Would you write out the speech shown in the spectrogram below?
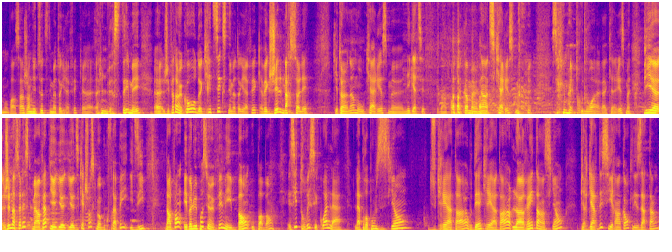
mon passage en études cinématographiques à, l'université, mais euh, j'ai fait un cours de critique cinématographique avec Gilles Marcelet, qui est un homme au charisme négatif. Dans le fond, il a comme un anti-charisme. C'est un trou noir à charisme. Puis euh, Gilles mais en fait, il, a- dit quelque chose qui m'a beaucoup frappé. Il dit, dans le fond, évaluez pas si un film est bon ou pas bon. Essayez de trouver c'est quoi la, la proposition du créateur ou des créateurs, leur intention, puis regardez s'ils rencontrent les attentes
